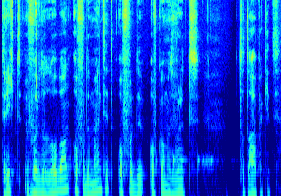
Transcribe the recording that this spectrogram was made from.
terecht voor de loopbaan of voor de mindset of, voor de, of komen ze voor het totaalpakket?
